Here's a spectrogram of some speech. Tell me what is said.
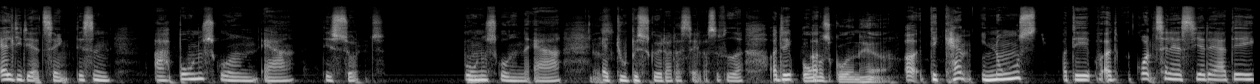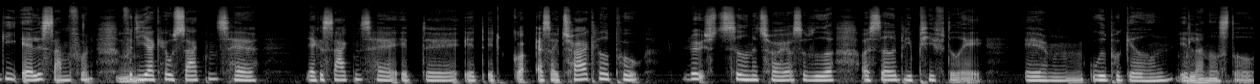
alle de der ting. Det er sådan, ah, bonusskoden er, det er sundt. Bonuskoden er, yes. at du beskytter dig selv osv. Og det, Bonuskoden her. Og, og det kan i nogen... Og, det, og grund til, at jeg siger det, er, at det er ikke i alle samfund. Mm. Fordi jeg kan jo sagtens have, jeg kan sagtens have et, øh, et, et, et, altså et tørklæde på, løst siddende tøj og så videre, og stadig blive piftet af øhm, ude på gaden mm. et eller andet sted.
